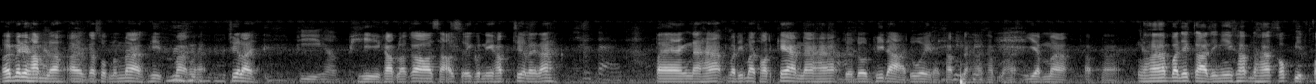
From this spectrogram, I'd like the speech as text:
เอ้ยไม่ได้ทำเหรอเออกระสมน้ำหน้าพี่มากนะฮะชื่ออะไรพีครับ พีครับแล้วก็สาวสวยคนนี้ครับชื่ออะไรนะ แตงค่ะแตงนะฮะวันนี้มาถอดแก้มนะฮะเดี๋ยวโดนพี่ด่าด้วยนะครับนะฮะครับนะฮะเยี่ยมมากครับนะฮะนะฮะบรรยากาศอย่างนี้ครับนะฮะเขาปิดไฟ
